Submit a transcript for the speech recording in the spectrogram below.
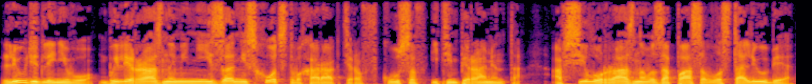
Люди для него были разными не из-за несходства характеров, вкусов и темперамента, а в силу разного запаса властолюбия,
